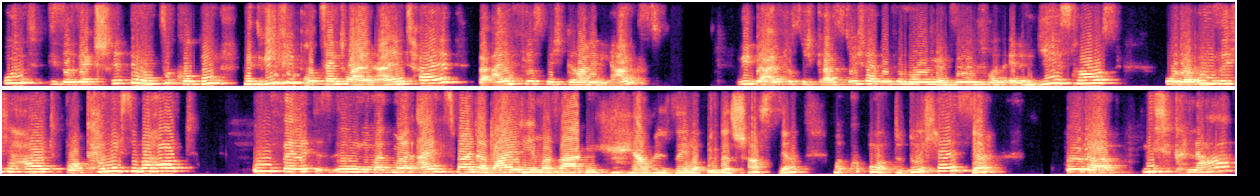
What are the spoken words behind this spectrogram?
Und diese sechs Schritte hinzugucken, mit wie viel prozentualen Anteil beeinflusst mich gerade die Angst? Wie beeinflusst mich gerade das Durchhaltevermögen im Sinne von Energie ist raus? Oder Unsicherheit, boah, kann ich es überhaupt? Umfeld ist irgendjemand mal ein, zwei dabei, die immer sagen, ja, will sehen, ob du das schaffst, ja. Mal gucken, ob du durchhältst, ja. Oder nicht klar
